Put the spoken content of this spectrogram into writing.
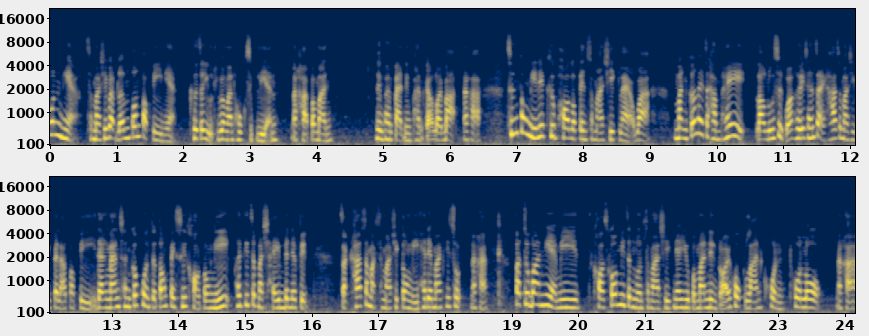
ต้นเนี่ยสมาชิกแบบเริ่มต้นต่อปีเนี่ยคือจะอยู่ที่ประมาณ 60 เหรียญนะคะประมาณ 1,800-1,900 บาทนะคะ ซึ่งตรงนี้เนี่ยคือพอเราเป็นสมาชิกแล้วอะมันก็เลยจะทำให้เรารู้สึกว่าเฮ้ยฉันจ่ายค่าสมาชิกไปแล้วต่อปี ดังนั้นฉันก็ควรจะต้องไปซื้อของตรงนี้เพื่อที่จะมาใช้เบนฟิต จากค่าสมัครสมาชิกตรงนี้ให้ได้มากที่สุดนะคะ ปัจจุบันเนี่ยมี Costco มีจำนวนสมาชิกเนี่ยอยู่ประมาณ 106 ล้านคนทั่วโลกนะคะ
